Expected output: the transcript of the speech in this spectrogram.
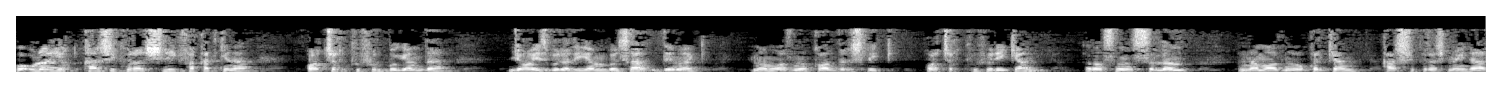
Va ularga qarshi kurashishlik faqatgina ochiq kufr bo'lganda joiz bo'ladigan bo'lsa demak namozni qoldirishlik ochiq kufr ekan. Rasululloh alayhivasallam namozni o'qirkan qarshi kurashmanglar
